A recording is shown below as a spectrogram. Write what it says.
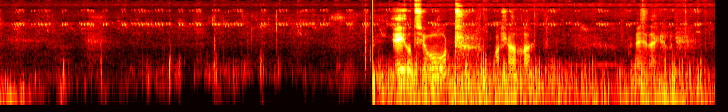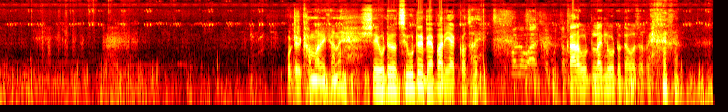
এই হচ্ছে ওট মাশাআল্লাহ। এই যে দেখেন। উটের খামার এখানে। সেই উঠে হচ্ছে উটের ব্যাপারই এক কথায়। কারা উট লাগলে উটও দেওয়া যাবে।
